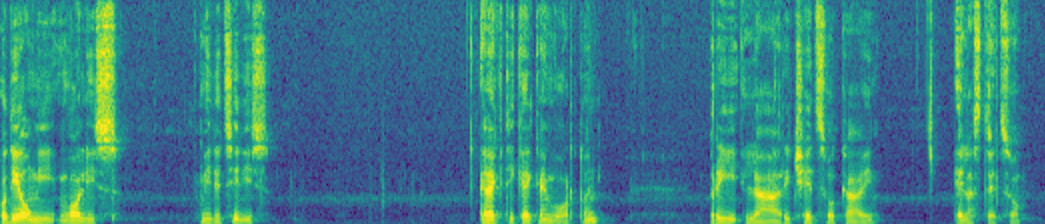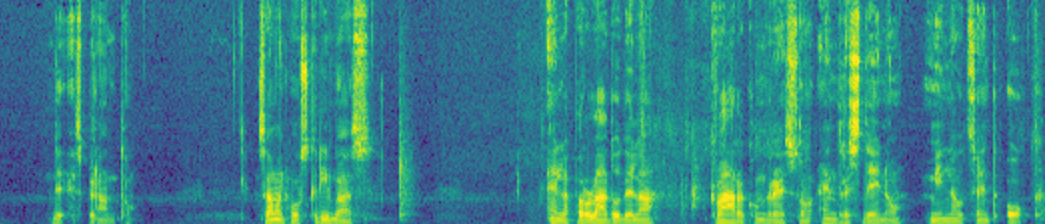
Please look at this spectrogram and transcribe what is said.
hodio mi volis mi decidis electi quelcaen vortojn pri la ricezzo kai elastezzo de Esperanto. Zamenhof scribas en la parolado de la quara congresso en Dresdeno 1908.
